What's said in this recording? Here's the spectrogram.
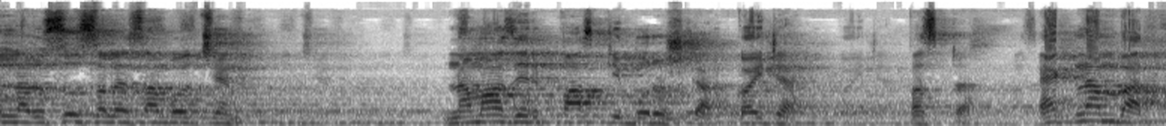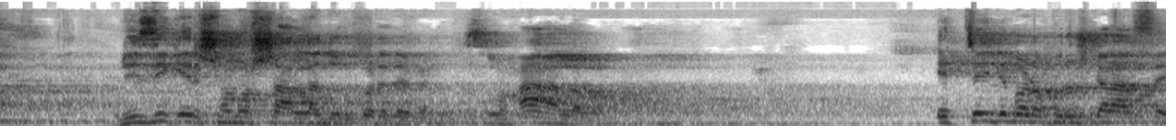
আল্লাহ রসুল সাল্লাহাম বলছেন, নামাজের পাঁচটি পুরস্কার, কয়টা? পাঁচটা। এক নাম্বার, রিজিকের সমস্যা আল্লাহ দূর করে দেবেন। সুহান আল্লাহ এর চাইতে বড় পুরস্কার আছে।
